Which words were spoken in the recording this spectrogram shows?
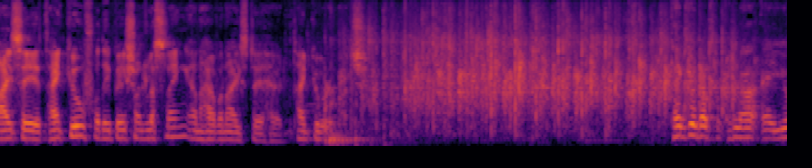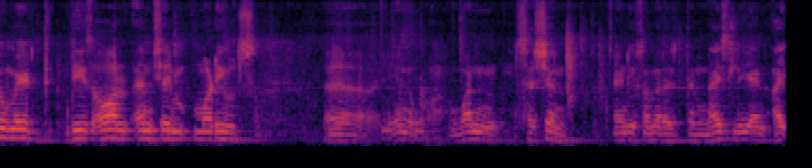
I say thank you for the patient listening and have a nice day ahead. Thank you very much. Thank you, Dr. Khanna. Uh, You made these all MCI modules uh, in one session and you summarized them nicely. And I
